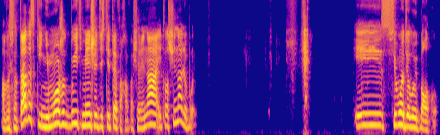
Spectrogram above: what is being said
А высота доски не может быть меньше 10 тефахов, а ширина и толщина любой. И из всего делают балку.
